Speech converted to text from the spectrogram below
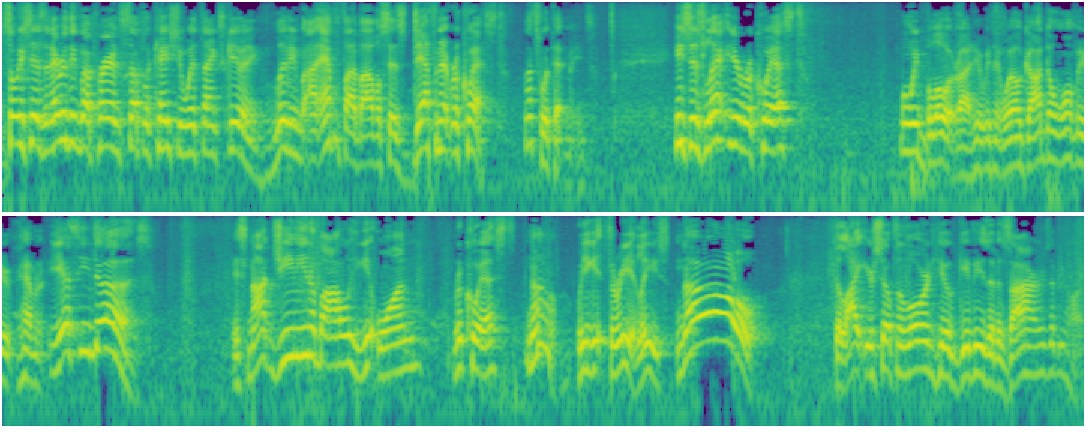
So he says, and everything by prayer and supplication with thanksgiving. Living by Amplified Bible says definite request. That's what that means. He says, let your request when we blow it right here, we think, well, God don't want me having. Yes, He does. It's not genie in a bottle. You get one request. No. Well, you get three at least. No. Delight yourself in the Lord. He'll give you the desires of your heart.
